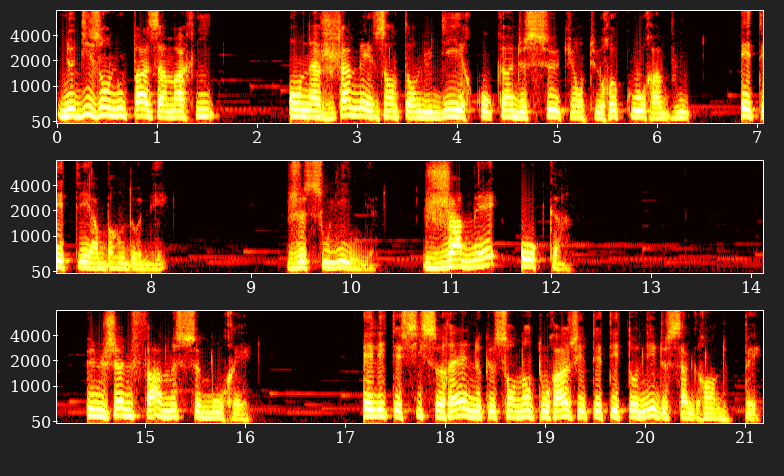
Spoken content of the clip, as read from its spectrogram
ne disons-nous pas à Marie On n'a jamais entendu dire qu'aucun de ceux qui ont eu recours à vous ait été abandonné. Je souligne, jamais aucun une jeune femme se mourait. Elle était si sereine que son entourage était étonné de sa grande paix.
